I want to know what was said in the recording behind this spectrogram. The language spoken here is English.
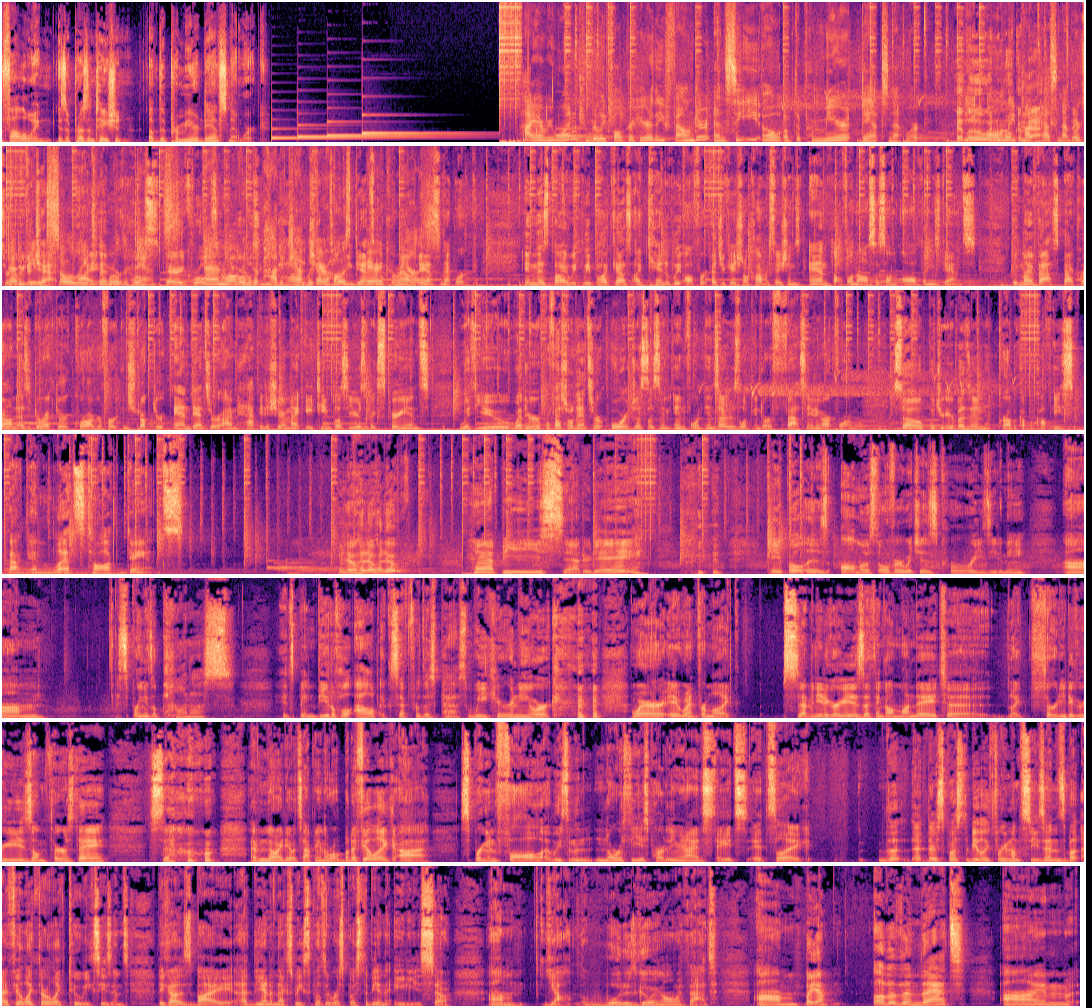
The following is a presentation of the Premier Dance Network. Hi everyone, Kimberly Falker here, the founder and CEO of the Premier Dance Network. Hello the and only welcome podcast back. network Thanks for coming to dedicated chat. solely I to the am world your of host, dance. Barry Kerollis, and you are welcome to listening Potty Chat with Chat your Talking host, Dance Barry on the Premier Corrales. Dance Network. In this bi-weekly podcast, I candidly offer educational conversations and thoughtful analysis on all things dance. With my vast background as a director, choreographer, instructor, and dancer, I'm happy to share my 18 plus years of experience with you, whether you're a professional dancer or just listening in for an insider's look into our fascinating art form. So put your earbuds in, grab a cup of coffee, sit back, and let's talk dance. Hello, hello, hello. Happy Saturday. April is almost over, which is crazy to me. Um, spring is upon us. It's been beautiful out, except for this past week here in New York, where it went from like 70 degrees, I think, on Monday to like 30 degrees on Thursday. So I have no idea what's happening in the world. But I feel like uh, spring and fall, at least in the northeast part of the United States, it's like the they're supposed to be like three month seasons, but I feel like they're like two week seasons because by at the end of next week, supposedly we're supposed to be in the 80s. So, um, yeah, what is going on with that? Um, but yeah, other than that, I'm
